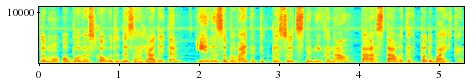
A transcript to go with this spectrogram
тому обов'язково туди заглядуйте і не забувайте підписуватися на мій канал та ставити вподобайки.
